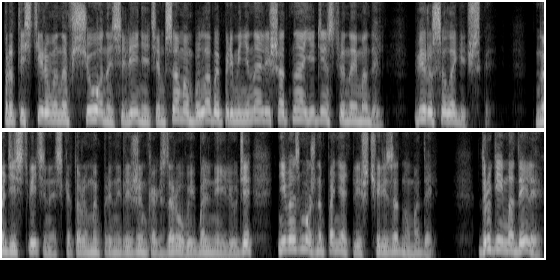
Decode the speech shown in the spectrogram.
протестировано все население, тем самым была бы применена лишь одна единственная модель — вирусологическая. Но действительность, которой мы принадлежим как здоровые и больные люди, невозможно понять лишь через одну модель. Другие модели,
